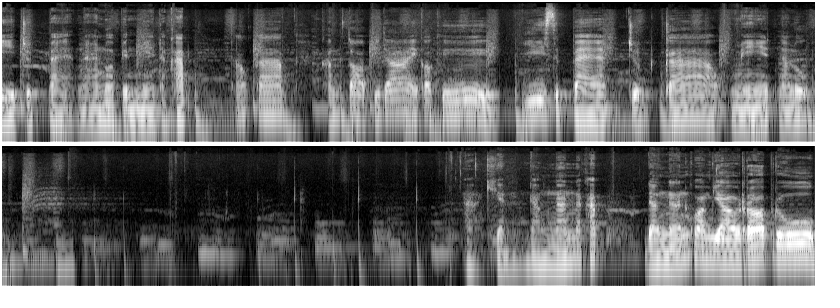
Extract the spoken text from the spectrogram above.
4.8 นะหน่วยเป็นเมตรนะครับ เท่ากับคำตอบที่ได้ก็คือ 28.9 เมตรนะลูกเขียนดังนั้นนะครับ ดังนั้นความยาวรอบรูป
